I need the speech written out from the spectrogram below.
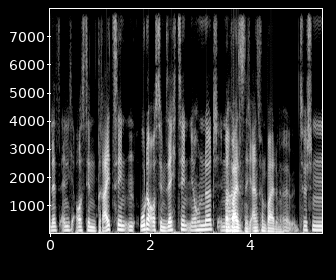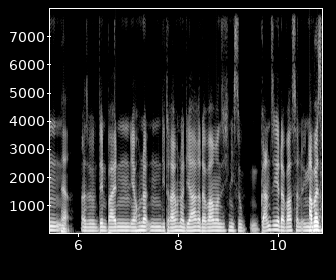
letztendlich aus dem 13. oder aus dem 16. Jahrhundert. Man weiß es nicht, eins von beidem. Äh, zwischen Ja. also den beiden Jahrhunderten, die 300 Jahre, da war man sich nicht so ganz sicher, da war es dann irgendwie. Aber es,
